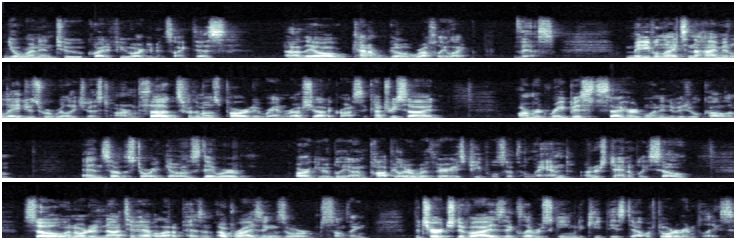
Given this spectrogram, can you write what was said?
you'll run into quite a few arguments like this. Uh, they all kind of go roughly like this Medieval knights in the High Middle Ages were really just armed thugs for the most part who ran roughshod across the countryside. Armored rapists, I heard one individual call them. And so the story goes, they were arguably unpopular with various peoples of the land, understandably so. So, in order not to have a lot of peasant uprisings or something, the church devised a clever scheme to keep the established order in place.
